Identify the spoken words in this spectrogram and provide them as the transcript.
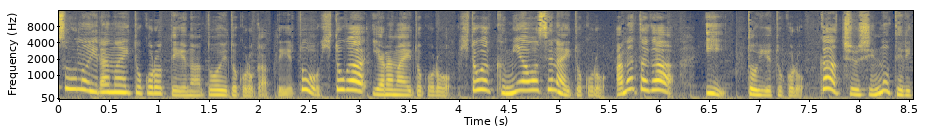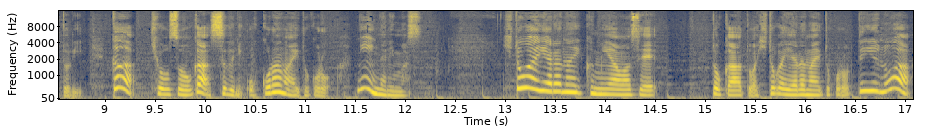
争のいらないところっていうのはどういうところかっていうと人がやらないところ人が組み合わせないところあなたがいいというところが中心のテリトリーが競争がすぐに起こらないところになります。人がやらない組み合わせとかあとは人がやらないところっていうのは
